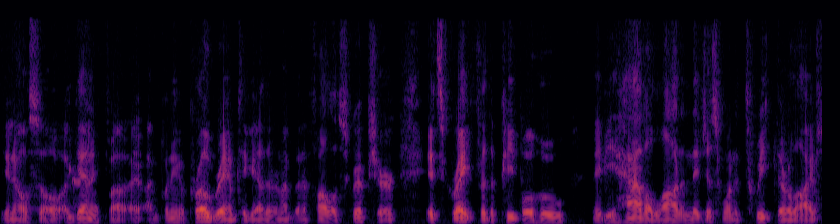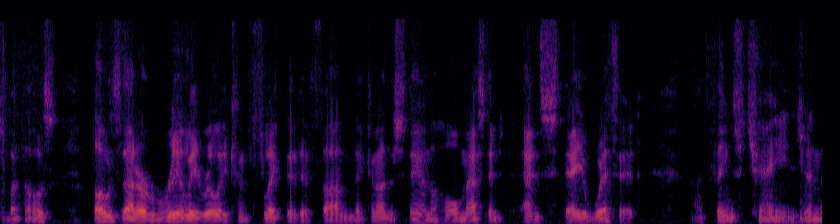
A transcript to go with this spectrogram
you know so again if uh, i'm putting a program together and i'm going to follow scripture it's great for the people who maybe have a lot and they just want to tweak their lives but those those that are really really conflicted if um, they can understand the whole message and stay with it uh, things change and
